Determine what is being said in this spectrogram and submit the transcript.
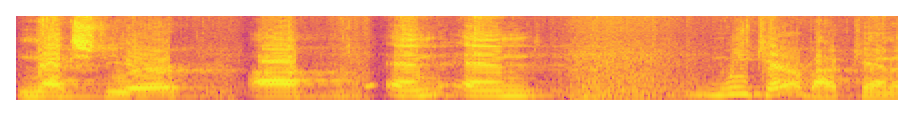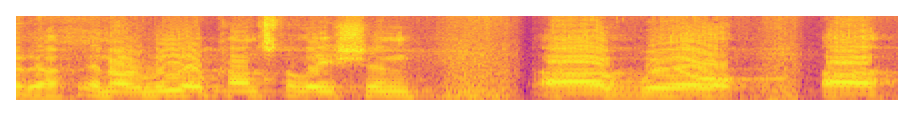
next year. Uh, and, and we care about Canada, and our LEO constellation uh, will uh,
